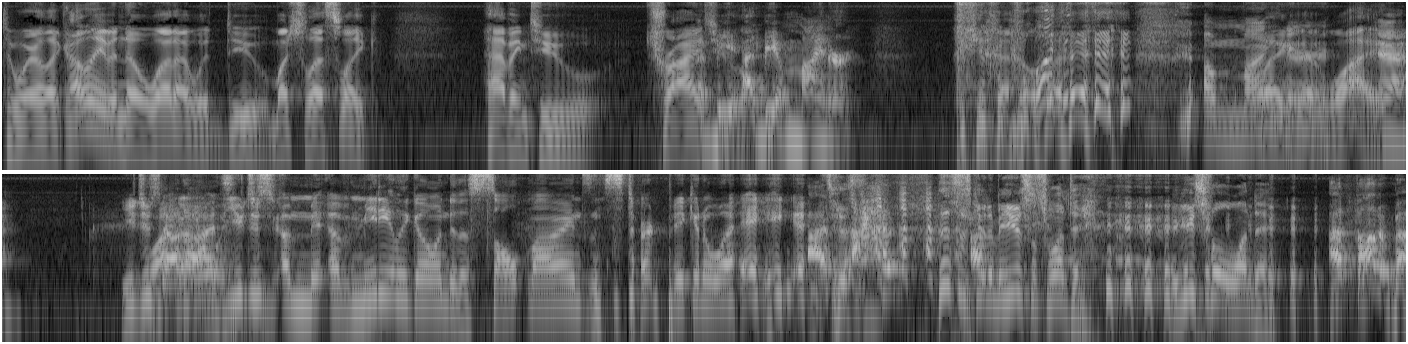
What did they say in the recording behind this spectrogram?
To where like I don't even know what I would do, much less like having to try I'd to be, like, I'd be a miner. A like, miner. uh, why? Yeah. You just No, no, go, it's- you just imme- immediately go into the salt mines and start picking away. I've, I've, This is going to be useless one day. Useful one day. I've thought about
